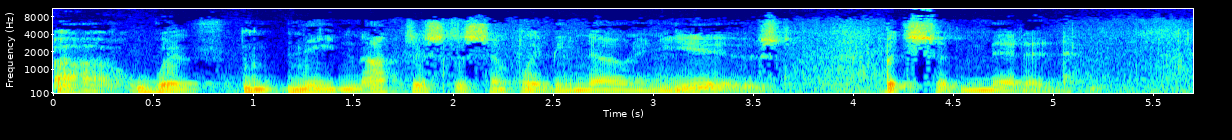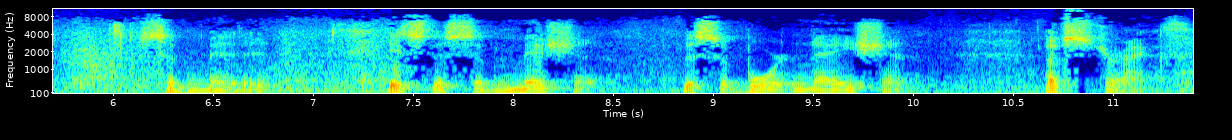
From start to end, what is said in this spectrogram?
uh, with need not just to simply be known and used, but submitted. Submitted. It's the submission, the subordination of strength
